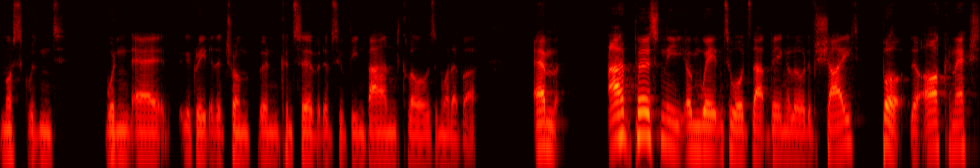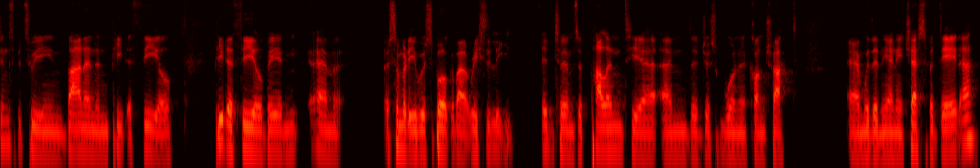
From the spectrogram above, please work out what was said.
Musk wouldn't wouldn't uh, agree to the Trump and conservatives who've been banned clause and whatever. Um, I personally am waiting towards that being a load of shite, but there are connections between Bannon and Peter Thiel. Peter Thiel being um, somebody who spoke about recently in terms of Palantir and they just won a contract um, within the NHS for data.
